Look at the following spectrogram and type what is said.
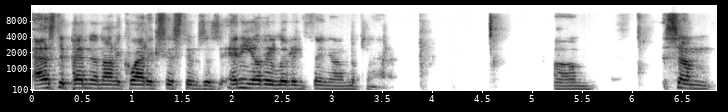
as dependent on aquatic systems as any other living thing on the planet. Um, some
